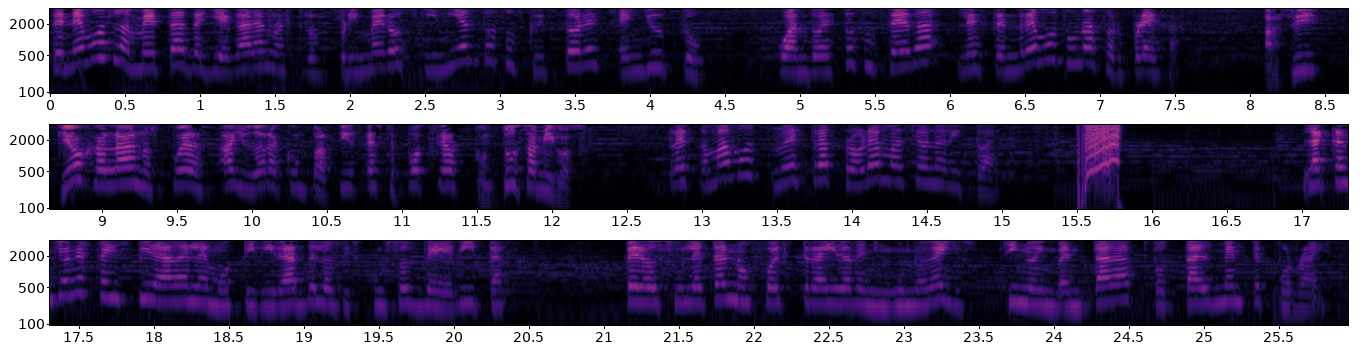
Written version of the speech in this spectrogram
Tenemos la meta de llegar a nuestros primeros 500 suscriptores en YouTube. Cuando esto suceda, les tendremos una sorpresa. Así que ojalá nos puedas ayudar a compartir este podcast con tus amigos. Retomamos nuestra programación habitual. La canción está inspirada en la emotividad de los discursos de Evita, pero su letra no fue extraída de ninguno de ellos, sino inventada totalmente por Rice.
